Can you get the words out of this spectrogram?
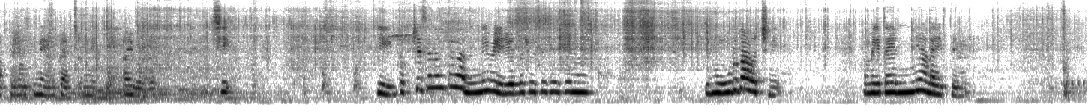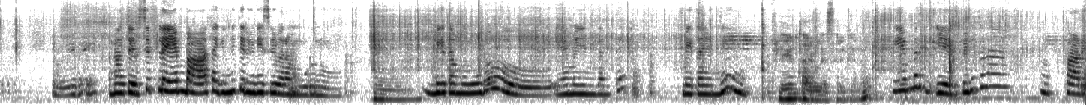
అప్పటి వరకు నేను పెట్టను. అయిపోయి చీ ఏం తప్పు చేశానంటే అన్ని వీడియోలో చూసే చేశాను. ఈ మూడు బాగా వచ్చినాయి మిగతా అన్నీ అలా అయిపోయినాయి. నాకు తెలిసి ఫ్లేమ్ బాగా తగింది తిరిగినాయి శ్రీవరం మూడును. ఉమ్, మిగతా మూడు ఏమైందంటే మిగతా అన్నీ ఫ్లేమ్ తగలేదు సరిగ్గా ఏం మరి? ఏడిపోయింది కదా. పాడే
